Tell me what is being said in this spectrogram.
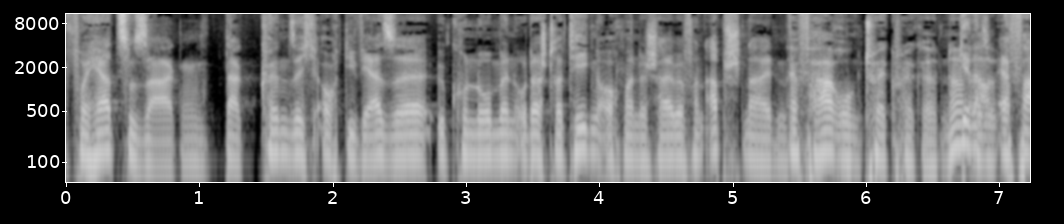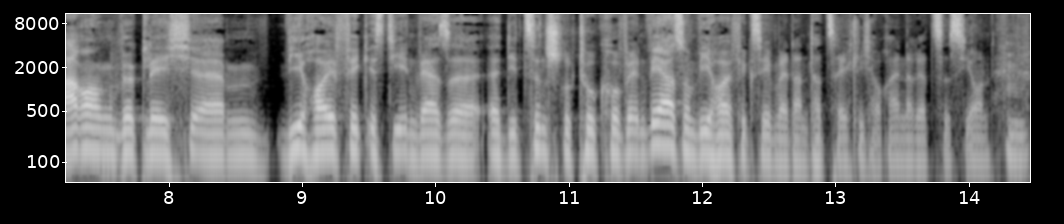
vorherzusagen. Da können sich auch diverse Ökonomen oder Strategen auch mal eine Scheibe von abschneiden. Erfahrung, Track Record, ne? Genau, also, Erfahrung wirklich, ähm, wie häufig ist die inverse, äh, die Zinsstrukturkurve invers und wie häufig sehen wir dann tatsächlich auch eine Rezession. Mhm.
